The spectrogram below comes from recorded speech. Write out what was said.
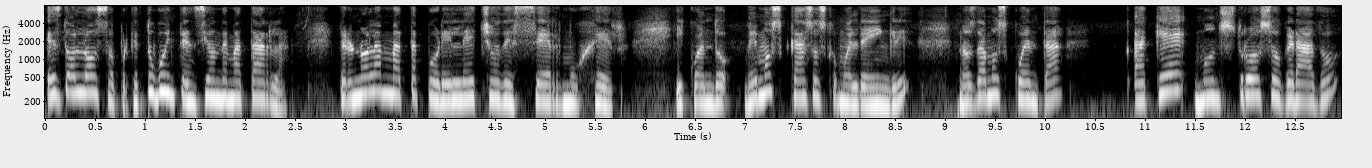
es doloso porque tuvo intención de matarla, pero no la mata por el hecho de ser mujer. Y cuando vemos casos como el de Ingrid, nos damos cuenta a qué monstruoso grado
